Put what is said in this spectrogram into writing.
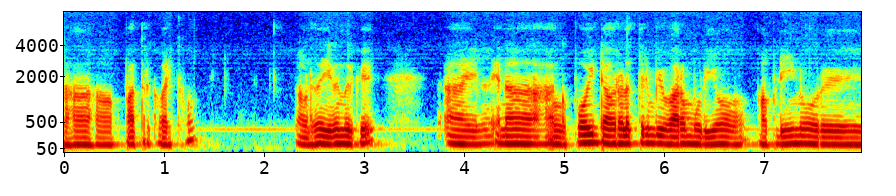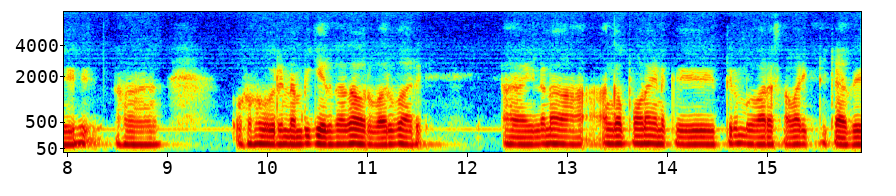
நான் பார்த்துருக்க வரைக்கும் அப்படி தான் இருந்திருக்கு ஏன்னா அங்கே போயிட்டு அவரால் திரும்பி வர முடியும் அப்படின்னு ஒரு ஒரு நம்பிக்கை இருந்தால் தான் அவர் வருவார். இல்லைன்னா அங்கே போனால் எனக்கு திரும்ப வர சவாரி கிடைக்காது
